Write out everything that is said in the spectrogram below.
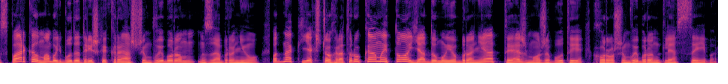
Спаркл, мабуть, буде трішки кращим вибором за броню. Однак, якщо грати руками, то я думаю, броня теж може бути хорошим вибором для Сейбер.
